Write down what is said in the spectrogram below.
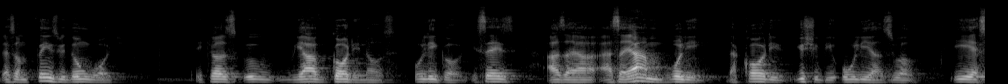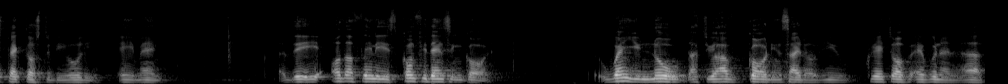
there's some things we don't watch because we have God in us, holy God. He says, as I, as I am holy, that called you, you should be holy as well. He expects us to be holy. Amen. The other thing is confidence in God. When you know that you have God inside of you, creator of heaven and earth,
